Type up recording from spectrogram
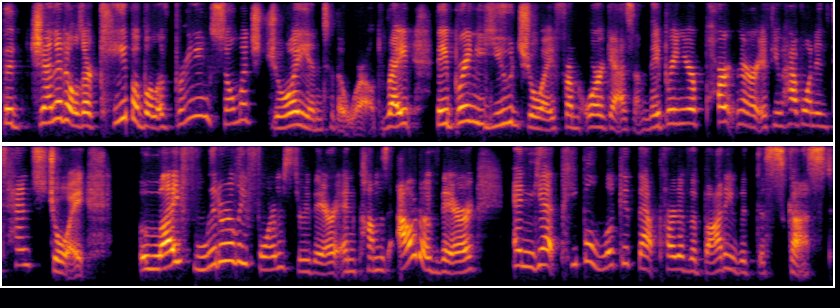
the genitals are capable of bringing so much joy into the world, right? They bring you joy from orgasm. They bring your partner, if you have one, intense joy life literally forms through there and comes out of there. And yet people look at that part of the body with disgust.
